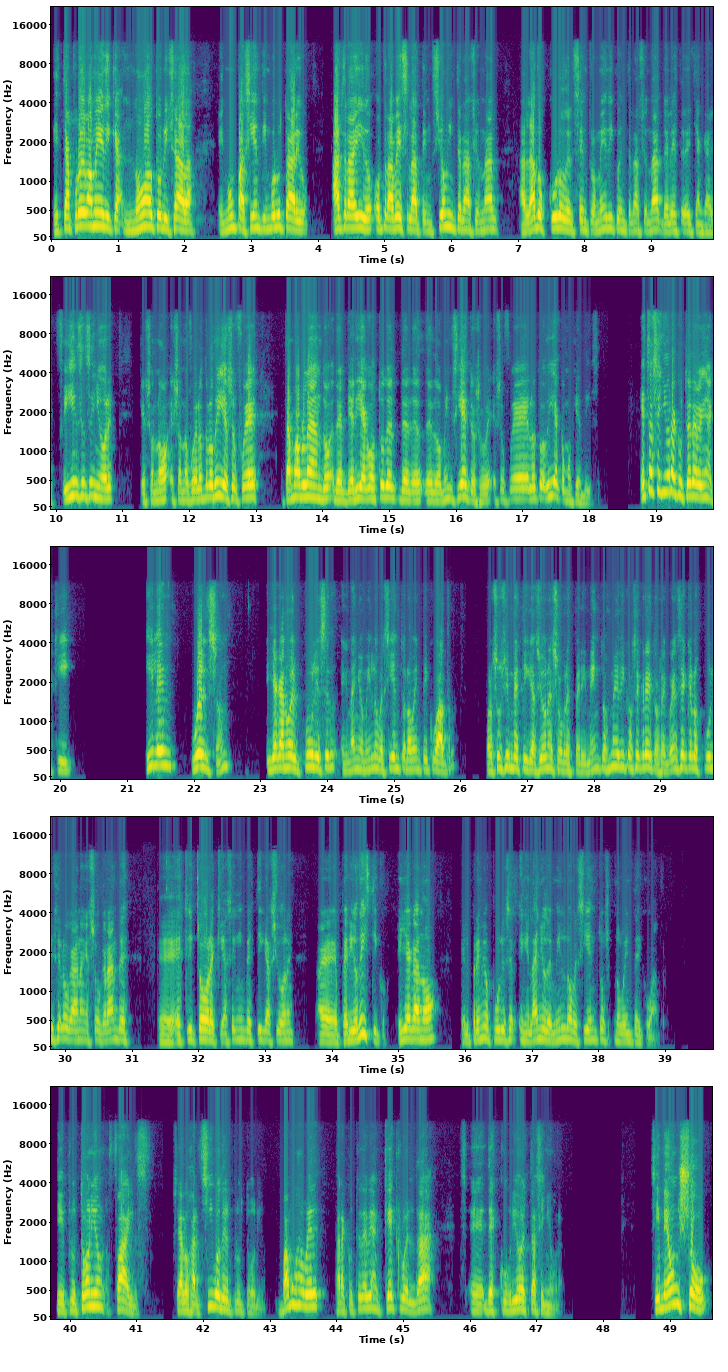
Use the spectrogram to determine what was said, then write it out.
Esta prueba médica no autorizada en un paciente involuntario ha traído otra vez la atención internacional al lado oscuro del Centro Médico Internacional del Este de Shanghái. Fíjense, señores, eso no, eso no fue el otro día, eso fue Estamos hablando del día de agosto de, de, 2007, eso, fue el otro día, como quien dice. Esta señora que ustedes ven aquí, Ellen Wilson, ella ganó el Pulitzer en el año 1994 por sus investigaciones sobre experimentos médicos secretos. Recuerden que los Pulitzer lo ganan esos grandes eh, escritores que hacen investigaciones eh, periodísticos. Ella ganó el premio Pulitzer en el año de 1994. The Plutonium Files, o sea, los archivos del plutonio. Vamos a ver para que ustedes vean qué crueldad eh, descubrió esta señora. Simeon Shaw,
